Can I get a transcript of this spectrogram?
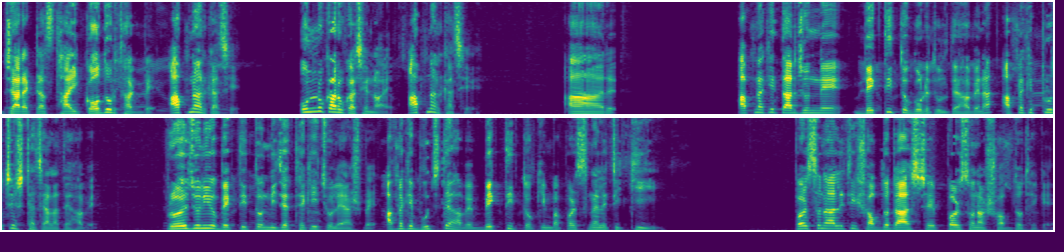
যার একটা স্থায়ী কদর থাকবে আপনার কাছে? অন্য কারও কাছে নয়, আপনার কাছে। আর আপনাকে তার জন্য ব্যক্তিত্ব গড়ে তুলতে হবে না আপনাকে প্রচেষ্টা চালাতে হবে। প্রয়োজনীয় ব্যক্তিত্ব নিজের থেকেই চলে আসবে। আপনাকে বুঝতে হবে ব্যক্তিত্ব কিংবা পার্সোনালিটি কি। পার্সোনালিটি শব্দটা আসছে পার্সোনা শব্দ থেকে।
